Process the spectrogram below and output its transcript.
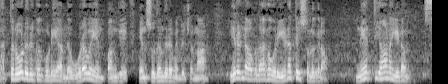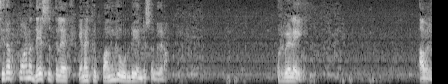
கத்தரோடு இருக்கக்கூடிய அந்த உறவை என் பங்கு என் சுதந்திரம் என்று சொன்னான். இரண்டாவதாக ஒரு இடத்தை சொல்லுகிறான். நேர்த்தியான இடம் சிறப்பான தேசத்துல எனக்கு பங்கு உண்டு என்று சொல்லுகிறான். ஒருவேளை அவன்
